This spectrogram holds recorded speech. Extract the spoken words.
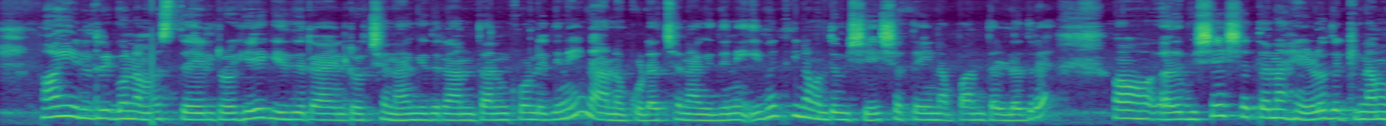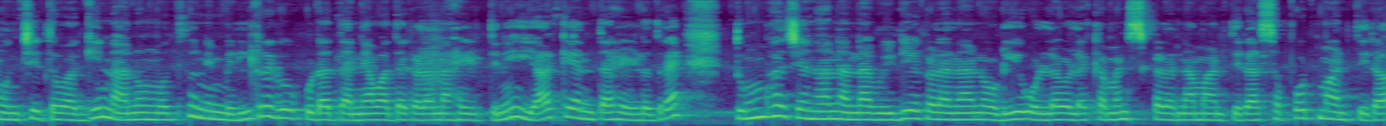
ಹಾಯ್ ಎಲ್ರಿಗೂ ನಮಸ್ತೆ. ಎಲ್ಲರೂ ಹೇಗಿದ್ದೀರಾ? ಎಲ್ಲರೂ ಚೆನ್ನಾಗಿದ್ದೀರಾ ಅಂತ ಅಂದ್ಕೊಂಡಿದ್ದೀನಿ ನಾನು ಕೂಡ ಚೆನ್ನಾಗಿದ್ದೀನಿ. ಇವತ್ತಿನ ಒಂದು ವಿಶೇಷತೆ ಏನಪ್ಪ ಅಂತ ಹೇಳಿದ್ರೆ ಅದು ವಿಶೇಷತೆನ ಹೇಳೋದಕ್ಕಿಂತ ಮುಂಚಿತವಾಗಿ ನಾನು ಮೊದಲು ನಿಮ್ಮೆಲ್ಲರಿಗೂ ಕೂಡ ಧನ್ಯವಾದಗಳನ್ನು ಹೇಳ್ತೀನಿ. ಯಾಕೆ ಅಂತ ಹೇಳಿದ್ರೆ, ತುಂಬ ಜನ ನನ್ನ ವಿಡಿಯೋಗಳನ್ನು ನೋಡಿ ಒಳ್ಳೆ ಒಳ್ಳೆ ಕಮೆಂಟ್ಸ್ಗಳನ್ನು ಮಾಡ್ತೀರಾ, ಸಪೋರ್ಟ್ ಮಾಡ್ತೀರಾ,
